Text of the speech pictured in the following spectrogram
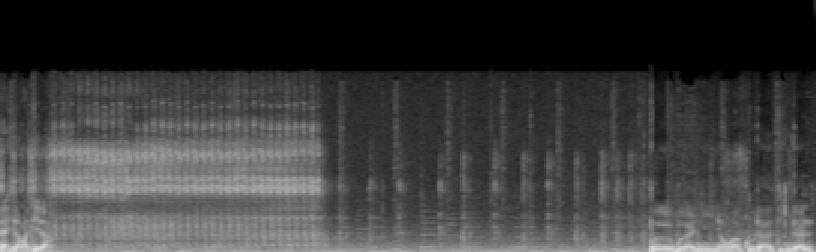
Eh, dah mati dah. Apa berani nyawa aku dah tinggal.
